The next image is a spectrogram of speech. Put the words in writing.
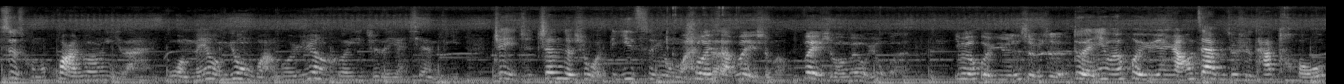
自从化妆以来，我没有用完过任何一支的眼线笔，这一支真的是我第一次用完。说一下为什么？为什么没有用完？因为会晕，是不是？对，因为会晕，然后再不就是它头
